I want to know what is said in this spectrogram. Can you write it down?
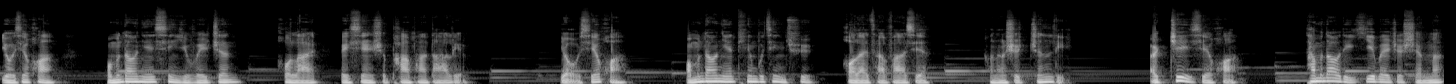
有些话我们当年信以为真，后来被现实啪啪打脸；有些话我们当年听不进去，后来才发现可能是真理。而这些话，他们到底意味着什么？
